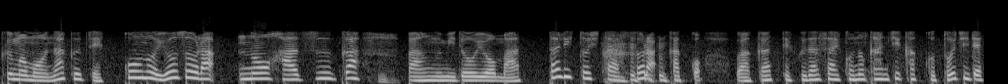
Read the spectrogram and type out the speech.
雲もなく絶好の夜空のはずが、番組同様まったりとした空、かっこ、分かってください、この漢字、かっこ閉じで、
